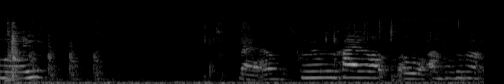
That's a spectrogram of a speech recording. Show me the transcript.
ไม้แบบ ใครเอาเอาอังหนัง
